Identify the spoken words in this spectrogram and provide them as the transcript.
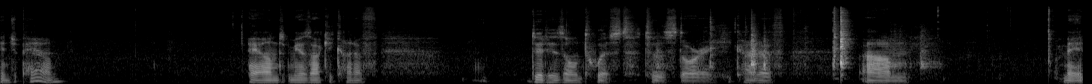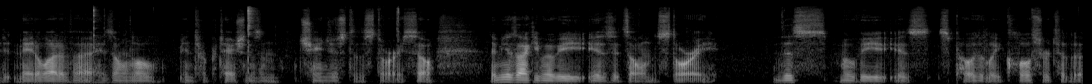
in Japan, and Miyazaki kind of did his own twist to the story. He kind of um, made made a lot of uh, his own little interpretations and changes to the story. So the Miyazaki movie is its own story. This movie is supposedly closer to the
